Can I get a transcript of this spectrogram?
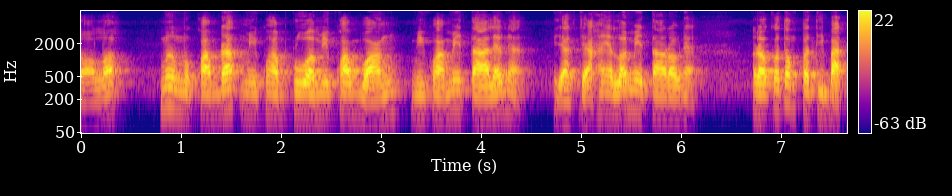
ต่อ Allah เมื่อมีความรักมีความกลัว มีความหวัง มีความเมตตาแล้วเนี่ยอยากจะให้ Allah เมตตาเราเนี่ย เราก็ต้องปฏิบัติ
